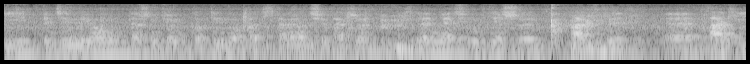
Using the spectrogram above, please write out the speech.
i będziemy ją w dalszym ciągu kontynuować, starając się także uwzględniać również fakty wagi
